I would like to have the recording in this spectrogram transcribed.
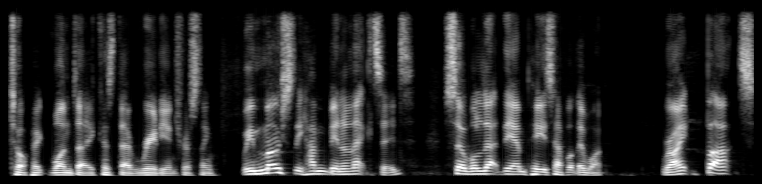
topic one day because they're really interesting. We mostly haven't been elected, so we'll let the MPs have what they want, right? But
